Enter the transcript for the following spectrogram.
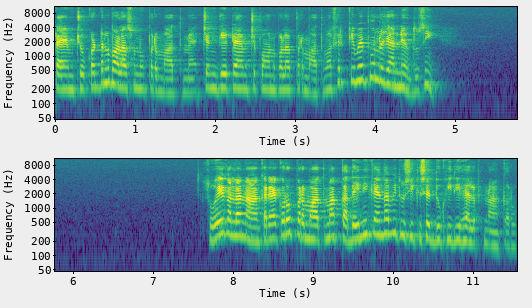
ਟਾਈਮ ਚੋਂ ਕੱਢਣ ਵਾਲਾ ਤੁਹਾਨੂੰ ਪਰਮਾਤਮਾ ਹੈ, ਚੰਗੇ ਟਾਈਮ ਚ ਪਾਉਣ ਵਾਲਾ ਪਰਮਾਤਮਾ, ਫਿਰ ਕਿਵੇਂ ਭੁੱਲ ਜਾਂਦੇ ਹੋ ਤੁਸੀਂ? ਸੋ ਇਹ ਗੱਲਾਂ ਨਾ ਕਰਿਆ ਕਰੋ, ਪਰਮਾਤਮਾ ਕਦੇ ਨਹੀਂ ਕਹਿੰਦਾ ਵੀ ਤੁਸੀਂ ਕਿਸੇ ਦੁਖੀ ਦੀ ਹੈਲਪ ਨਾ ਕਰੋ।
